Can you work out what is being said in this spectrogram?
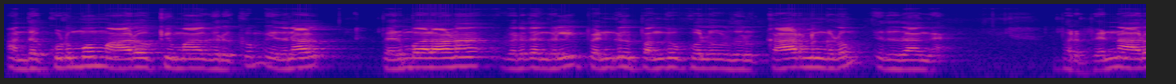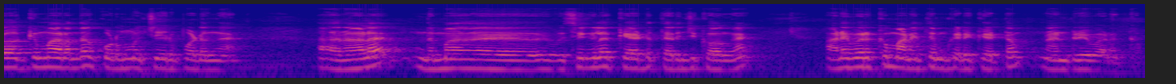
அந்த குடும்பம் ஆரோக்கியமாக இருக்கும். இதனால் பெரும்பாலான விரதங்களில் பெண்கள் பங்கு கொள்வதற்கு காரணங்களும் இதுதாங்க. அப்புறம் பெண் ஆரோக்கியமாக இருந்தால் குடும்பம் சீர்படுங்க. அதனால் இந்த மா விஷயங்களை கேட்டு தெரிஞ்சுக்கோங்க. அனைவருக்கும் அனைத்தும் கிடைக்கட்டும். நன்றி வணக்கம்.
